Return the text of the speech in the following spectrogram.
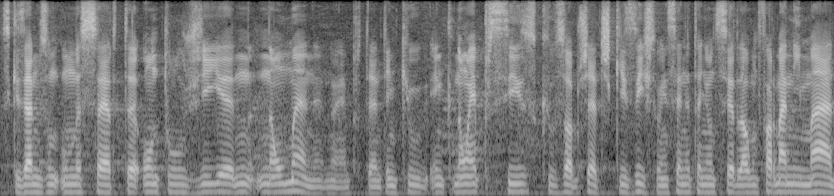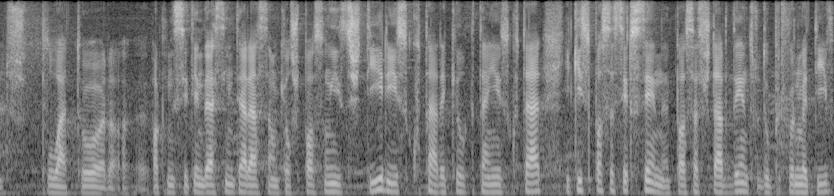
se quisermos uma certa ontologia não humana, não é? Portanto, em que, em que não é preciso que os objetos que existam em cena tenham de ser de alguma forma animados pelo ator, ou, que necessitem dessa interação, que eles possam existir e executar aquilo que têm a executar e que isso possa ser cena, possa estar dentro do performativo,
